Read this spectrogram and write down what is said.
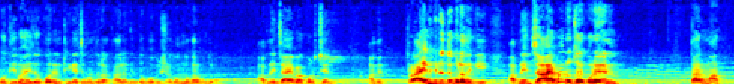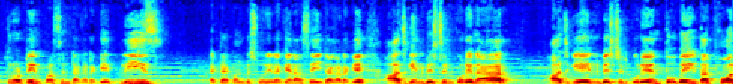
অতিবাহিত করেন, ঠিক আছে বন্ধুরা? তাহলে কিন্তু ভবিষ্যৎ অন্ধকার বন্ধুরা। আপনি যাই বা করছেন, আমি প্রায় ভিডিওতে বলে থাকি, আপনি যাই বা রোজগার করেন, তার মাত্র টেন পার্সেন্ট টাকাটাকে প্লিজ একটা অ্যাকাউন্টে সরিয়ে রাখেন আর সেই টাকাটাকে আজকে ইনভেস্টমেন্ট করেন আর আজকে ইনভেস্টেড করেন, তবেই তার ফল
